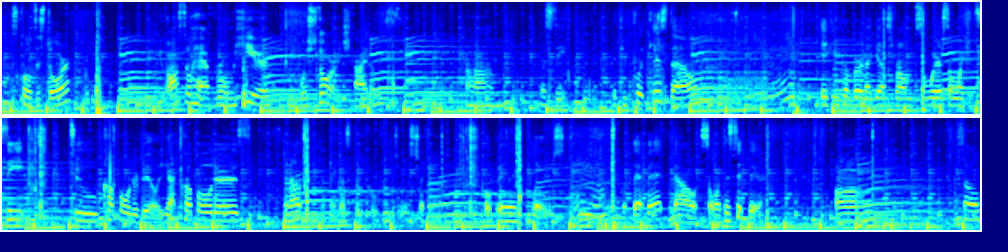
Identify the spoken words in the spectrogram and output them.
Let's close this door. You also have room here for storage items. Um, let's see. If you put this down, it can convert, I guess, from somewhere someone can see to cup holderville. You got cup holders, and I, I think that's a pretty cool feature. Let's check it out. Open, close. Put that back. Now someone can sit there. Um, so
